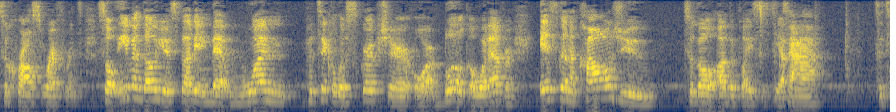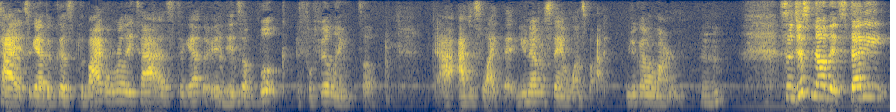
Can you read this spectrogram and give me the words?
to cross reference. So even though you're studying that one particular scripture or book or whatever, it's going to cause you to go other places to yep. tie to tie it together because the Bible really ties together. It, mm-hmm. It's a book, fulfilling. So I, I, just like that. You never stay in one spot. You're gonna learn. Mm-hmm. So just know that study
